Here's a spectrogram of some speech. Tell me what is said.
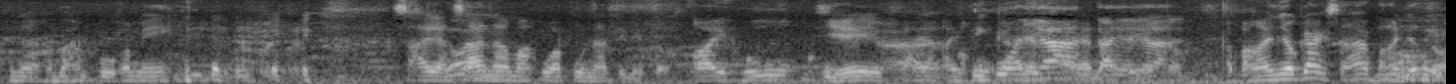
kinakabahan po kami. sayang, sana makuha po natin ito. I hope. Yeah, sayang. I think kaya, kaya natin kaya ito. Abangan nyo guys, ha? Abangan nyo to.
